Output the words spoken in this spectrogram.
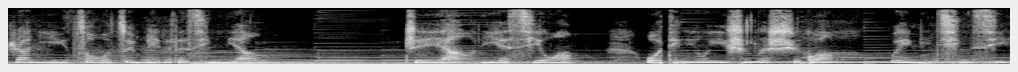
让你做我最美丽的新娘。只要你也希望。我定用一生的时光为你倾心，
